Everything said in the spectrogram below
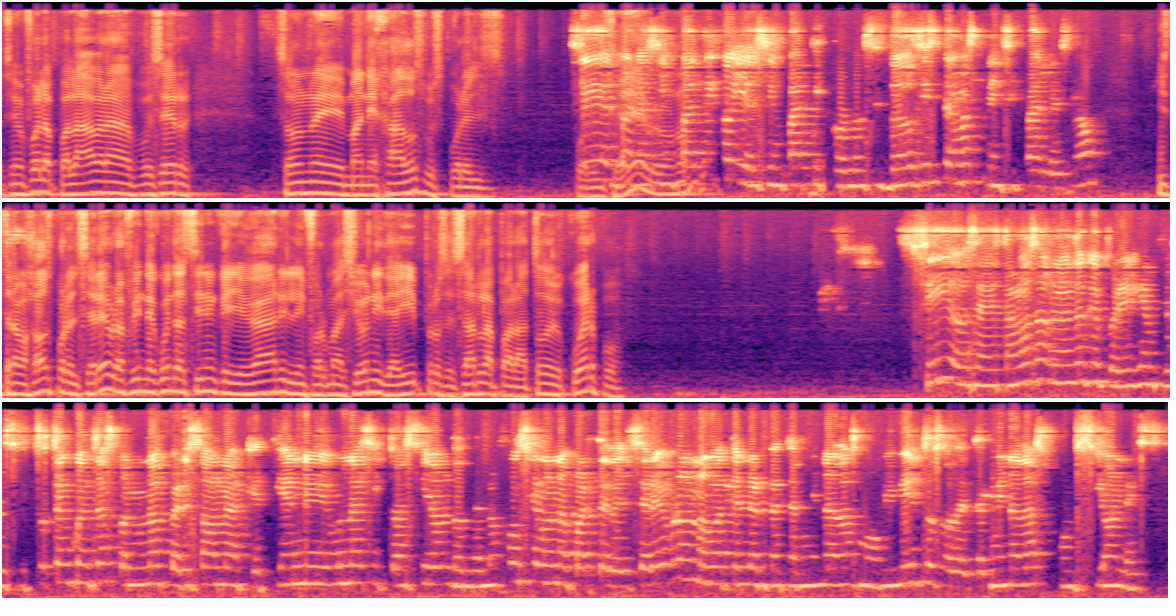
se me fue la palabra, puede ser, son eh, manejados pues por el... sí, el, parasimpático y el simpático, los dos sistemas principales, ¿no? Y trabajados por el cerebro, a fin de cuentas tienen que llegar y la información y de ahí procesarla para todo el cuerpo. Sí, o sea, estamos hablando que, por ejemplo, si tú te encuentras con una persona que tiene una situación donde no funciona una parte del cerebro, no va a tener determinados movimientos o determinadas funciones.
